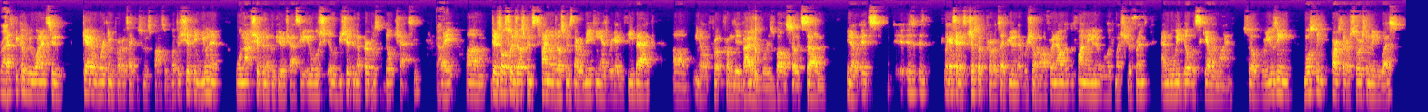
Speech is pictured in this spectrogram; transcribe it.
Right. That's because we wanted to get a working prototype as soon as possible. But the shipping unit will not ship in a computer chassis. It will it will be shipped in a purpose built chassis. Got right. Um, there's also adjustments, final adjustments that we're making as we're getting feedback uh, you know, from, from the advisory board as well. So it's, um, you know, it's, it's, it's, like I said, it's just a prototype unit that we're showing off right now. The final unit will look much different and will be built with scale in mind. So we're using mostly parts that are sourced in the U.S.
